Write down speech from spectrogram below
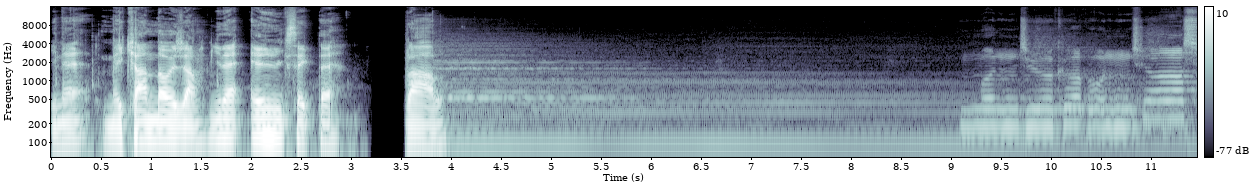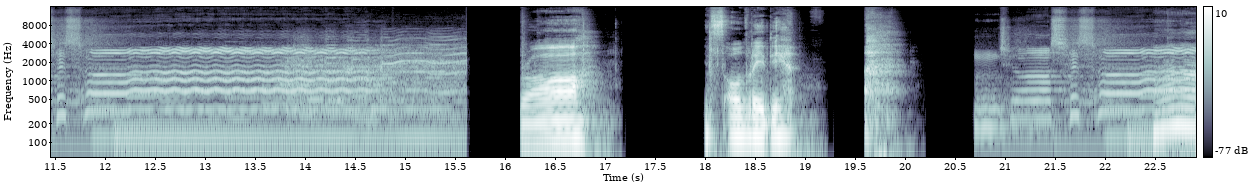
Yine mekanda hocam. Yine en yüksekte. Rál. Bro, it's already. ah.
